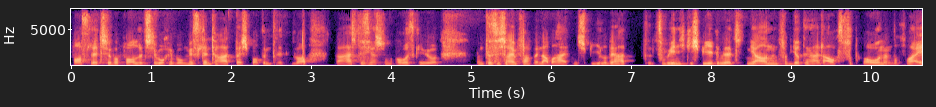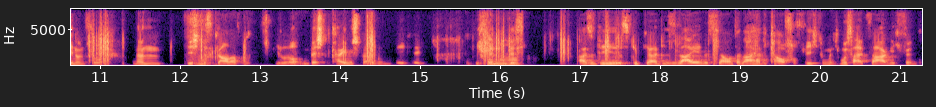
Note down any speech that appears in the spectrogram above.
war es letzte oder vorletzte Woche, wo Misslintat bei Sport im Dritten war, da hast du das ja schon rausgehört. Und das ist einfach, wenn aber halt ein Spieler, der hat zu wenig gespielt im letzten Jahr und dann verliert er halt auch das Vertrauen in der Verein und so. Und dann ist das klar, dass man den Spieler am besten keine Steine im Weg legt. Ich finde ein genau. bisschen, also die, es gibt ja diese Laie des Jahr und danach ja die Kaufverpflichtung. Und ich muss halt sagen, ich finde,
